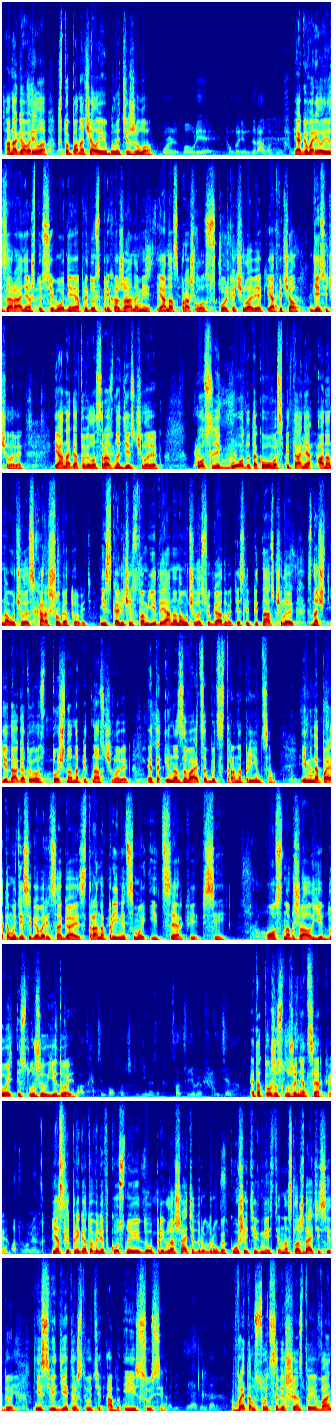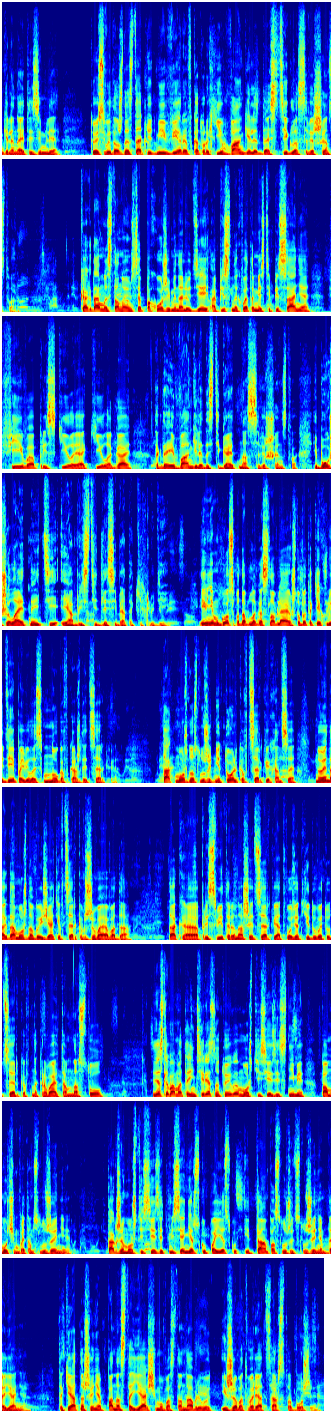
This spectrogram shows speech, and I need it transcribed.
Она говорила, что поначалу ей было тяжело. Я говорил ей заранее, что сегодня я приду с прихожанами, и она спрашивала, сколько человек. Я отвечал, 10 человек. И она готовила сразу на 10 человек. После года такого воспитания она научилась хорошо готовить. И с количеством еды она научилась угадывать. Если 15 человек, значит еда готовилась точно на 15 человек. Это и называется быть страноприимцем. Именно поэтому здесь и говорится о Гае, страноприимец мой и церкви всей. Он снабжал едой и служил едой. Это тоже служение церкви. Если приготовили вкусную еду, приглашайте друг друга, кушайте вместе, наслаждайтесь едой и свидетельствуйте об Иисусе. В этом суть совершенства Евангелия на этой земле. То есть вы должны стать людьми веры, в которых Евангелие достигло совершенства. Когда мы становимся похожими на людей, описанных в этом месте Писания, Фива, Прескила, Акила, Гай, тогда Евангелие достигает нас совершенства. И Бог желает найти и обрести для себя таких людей. Именем Господа благословляю, чтобы таких людей появилось много в каждой церкви. Так можно служить не только в церкви Хансе, но иногда можно выезжать и в церковь «Живая вода». Так э, пресвитеры нашей церкви отвозят еду в эту церковь, накрывают там на стол. Если вам это интересно, то и вы можете съездить с ними, помочь им в этом служении. Также можете съездить в миссионерскую поездку и там послужить служением даяния. Такие отношения по-настоящему восстанавливают и животворят Царство Божие.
